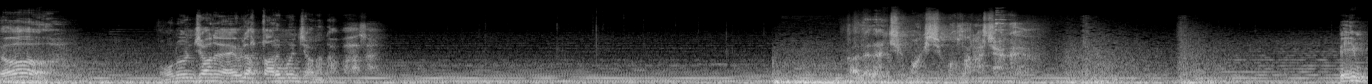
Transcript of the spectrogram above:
Yo. Onun canı evlatlarımın canına bağlı. Kaleden çıkmak için kullanacak. Beyim.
